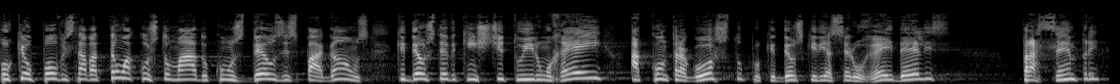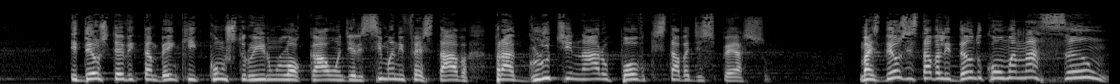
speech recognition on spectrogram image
porque o povo estava tão acostumado com os deuses pagãos, que Deus teve que instituir um rei, a contragosto, porque Deus queria ser o rei deles, para sempre. E Deus teve também que construir um local onde ele se manifestava para aglutinar o povo que estava disperso. Mas Deus estava lidando com uma nação.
